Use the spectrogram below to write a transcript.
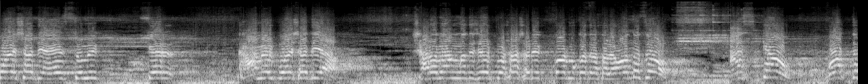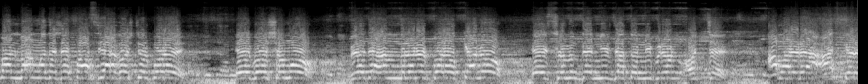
পয়সা দিয়ে শ্রমিকের ঘামের পয়সা দিয়া সারা বাংলাদেশের প্রশাসনিক কর্মকর্তা চলে। অথচ আজকেও বর্তমান বাংলাদেশে পাঁচই আগস্টের পরে এই বৈষম্য বিরোধী আন্দোলনের পরেও কেন এই শ্রমিকদের নির্যাতন নিপীড়ন হচ্ছে? আমার এটা আজকের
